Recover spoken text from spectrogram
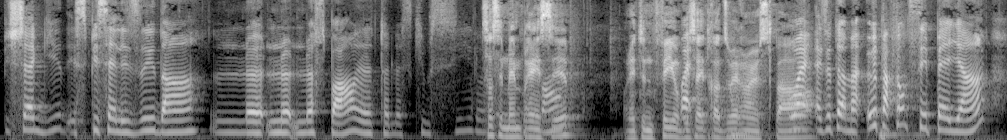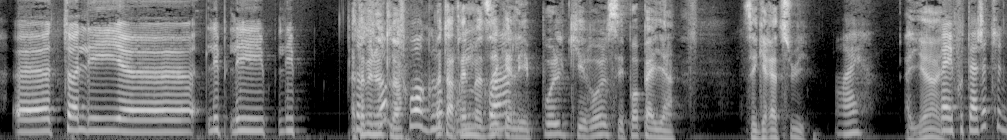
puis chaque guide est spécialisé dans le, le, le sport. Euh, T'as le ski aussi. là. Ça, c'est le même principe. On est une fille, on Ouais. s'introduire à un sport. Ouais, exactement. Eux, par contre, c'est payant. Euh, t'as les, euh, les, les, les Attends une minute, là. trois Là, groupes, t'es en train de oui, me dire que les poules qui roulent, c'est pas payant. C'est gratuit. Ouais. Aïe, aïe. Ben, il faut t'achètes une.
